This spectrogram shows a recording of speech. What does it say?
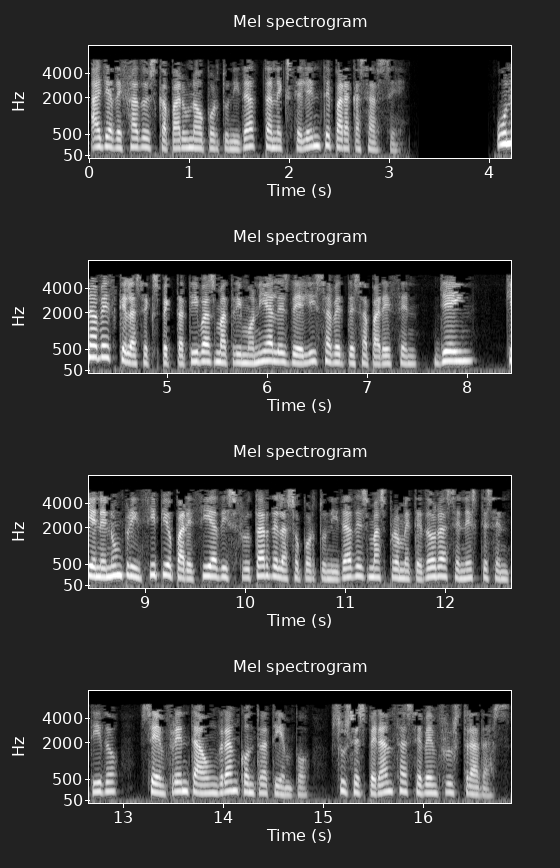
haya dejado escapar una oportunidad tan excelente para casarse. Una vez que las expectativas matrimoniales de Elizabeth desaparecen, Jane, quien en un principio parecía disfrutar de las oportunidades más prometedoras en este sentido, se enfrenta a un gran contratiempo, sus esperanzas se ven frustradas.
